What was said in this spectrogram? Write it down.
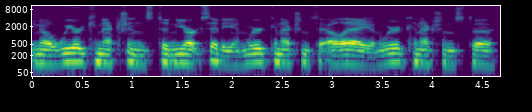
you know, weird connections to New York City and weird connections to LA and weird connections to,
